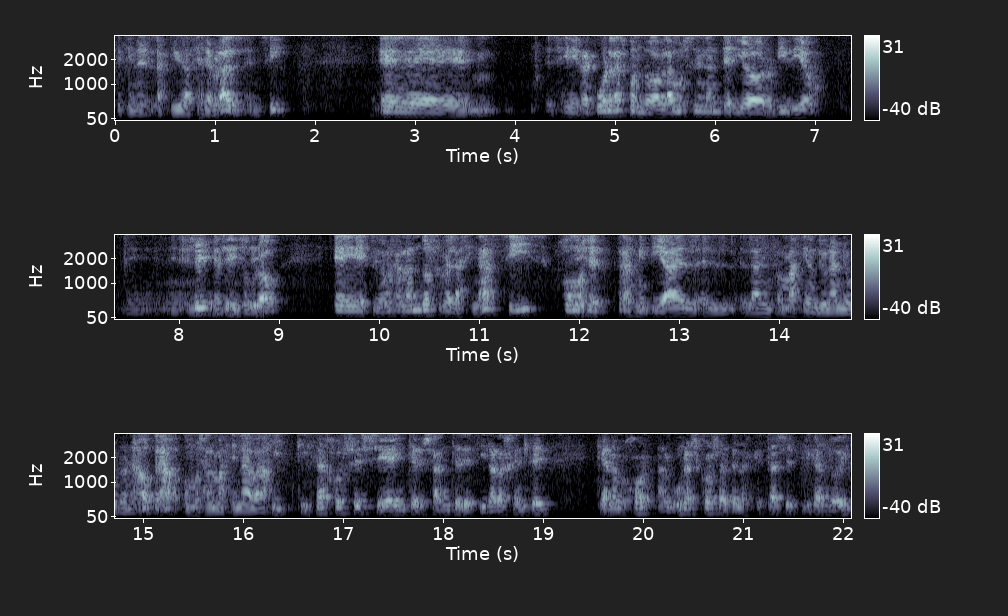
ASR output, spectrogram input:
que tiene la actividad cerebral en sí. Eh, si recuerdas, cuando hablamos en el anterior vídeo, de- en, Sí, este, sí, tu sí. blog, eh, estuvimos hablando sobre la sinapsis, cómo Sí. se transmitía el- el- la información de una neurona a otra, cómo se almacenaba. Qui- Quizá, José, sea interesante decir a la gente que a lo mejor algunas cosas de las que estás explicando hoy,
